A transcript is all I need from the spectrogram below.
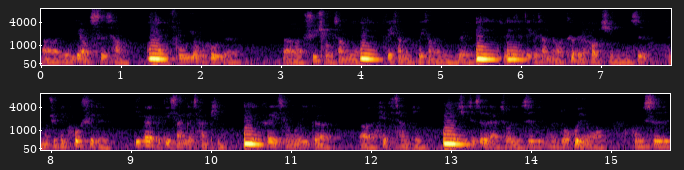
呃研调市场、嗯找出用户的呃需求上面，嗯。非常的非常的敏锐，嗯所以在这个上面的话，特别好奇你们是怎么决定后续的第二个、第三个产品，嗯。也可以成为一个呃 hit 产品。嗯。其实这个来说也是很多互联网公司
